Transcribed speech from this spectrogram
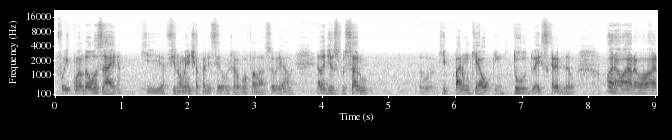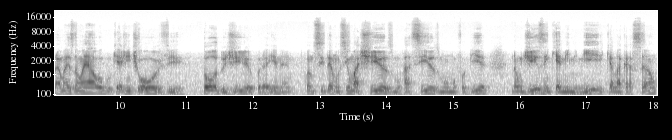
foi quando a Osaira, que finalmente apareceu, já vou falar sobre ela, ela diz para o Saru que para um Kelpin tudo é escravidão. Ora, ora, ora, mas não é algo que a gente ouve todo dia por aí, né? Quando se denuncia o machismo, racismo, homofobia, não dizem que é mimimi, que é lacração,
